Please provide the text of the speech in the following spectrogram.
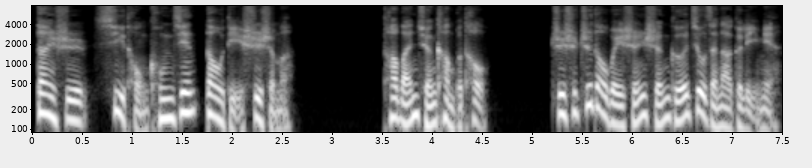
但是，系统空间到底是什么，他完全看不透，只是知道伪神神格就在那个里面。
